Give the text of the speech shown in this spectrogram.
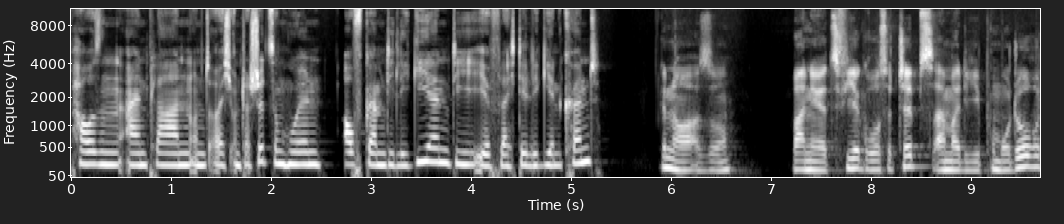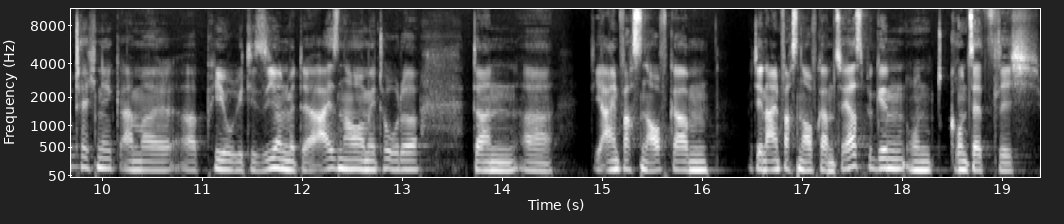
Pausen einplanen und euch Unterstützung holen, Aufgaben delegieren, die ihr vielleicht delegieren könnt. Genau, also waren ja jetzt vier große Tipps. Einmal die Pomodoro-Technik, einmal äh, priorisieren mit der Eisenhower-Methode, dann äh, die einfachsten Aufgaben, mit den einfachsten Aufgaben zuerst beginnen und grundsätzlich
